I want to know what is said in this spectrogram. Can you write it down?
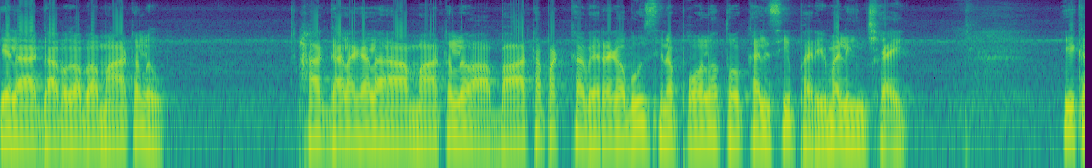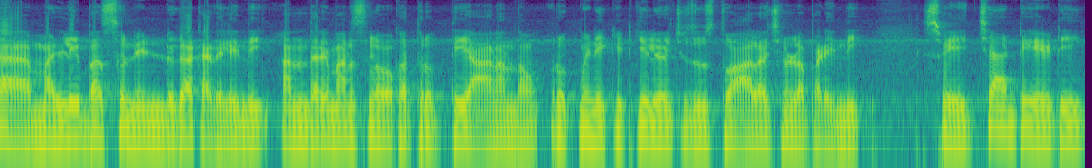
ఇలా గబగబా మాటలు. ఆ గలగల ఆ మాటలు ఆ బాట పక్క విరగబూసిన పూలతో కలిసి పరిమళించాయి. ఇక మళ్ళీ బస్సు నిండుగా కదిలింది. అందరి మనసులో ఒక తృప్తి ఆనందం. రుక్మిణి కిటికీలోంచి చూస్తూ ఆలోచనలో పడింది. స్వేచ్ఛ అంటే ఏమిటి?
